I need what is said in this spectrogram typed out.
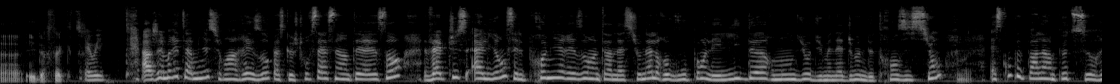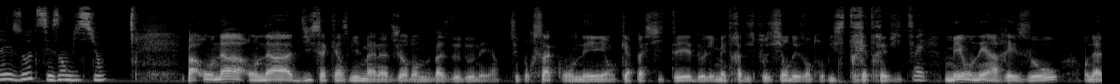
Euh, et d'affect. Eh oui. Alors j'aimerais terminer sur un réseau parce que je trouve ça assez intéressant. Valtus Alliance est le premier réseau international regroupant les leaders mondiaux du management de transition. Est-ce qu'on peut parler un peu de ce réseau, de ses ambitions? Bah, on, a, on a 10 à 15 000 managers dans notre base de données. Hein. C'est pour ça qu'on est en capacité de les mettre à disposition des entreprises très très vite. Mais on est un réseau, on a,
